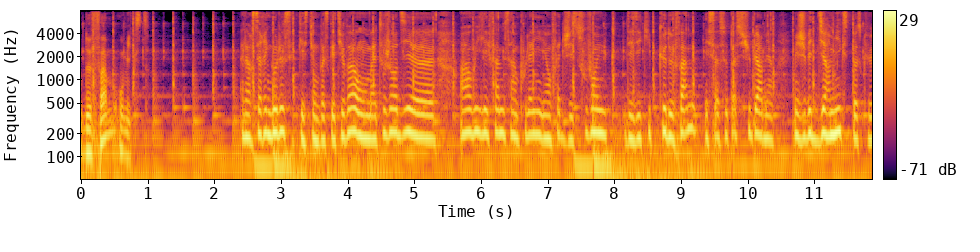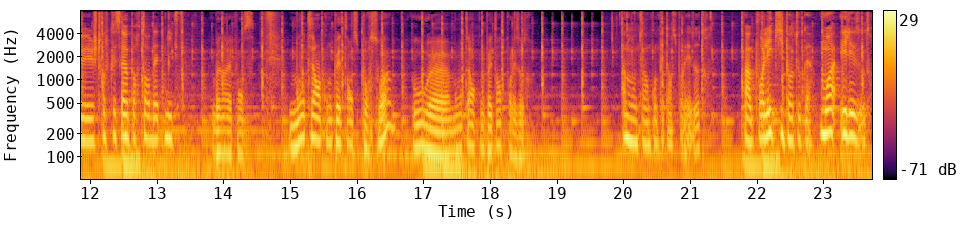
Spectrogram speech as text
de femmes ou mixte alors c'est rigolo cette question parce que tu vois, on m'a toujours dit euh, ah oui les femmes c'est un poulailler et en fait j'ai souvent eu des équipes que de femmes et ça se passe super bien. Mais je vais te dire mixte parce que je trouve que c'est important d'être mixte. Bonne réponse. Monter en compétence pour soi ou euh, monter en compétence pour les autres? À monter en compétence pour les autres. Enfin, pour l'équipe en tout cas, moi et les autres.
